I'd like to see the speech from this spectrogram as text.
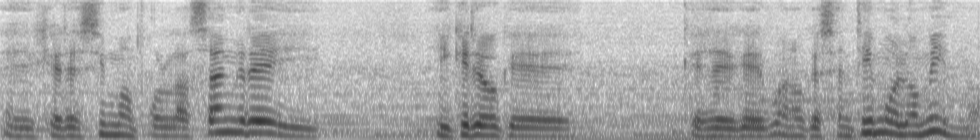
el jerecimos por la sangre y, creo que, bueno, que sentimos lo mismo.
